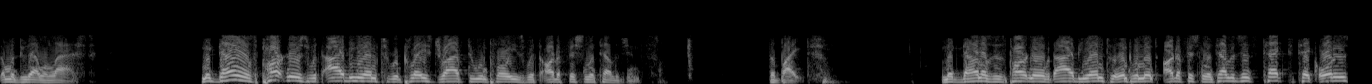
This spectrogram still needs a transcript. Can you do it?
I'm gonna do that one last. McDonald's partners with IBM to replace drive-through employees with artificial intelligence. The bite. McDonald's is partnering with IBM to implement artificial intelligence tech to take orders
